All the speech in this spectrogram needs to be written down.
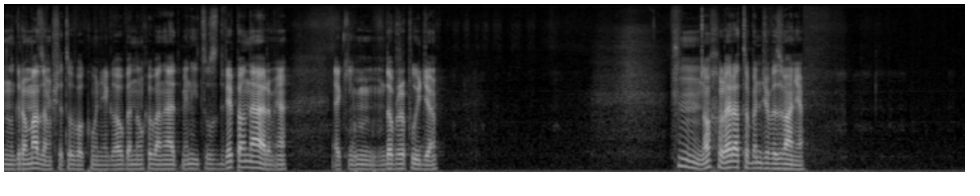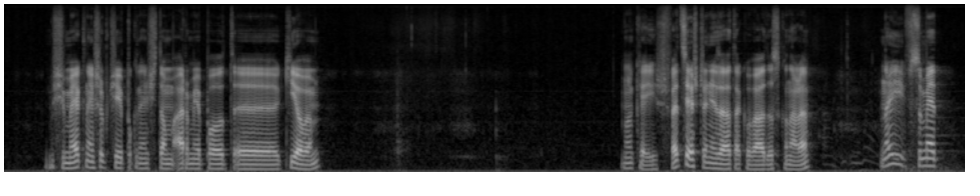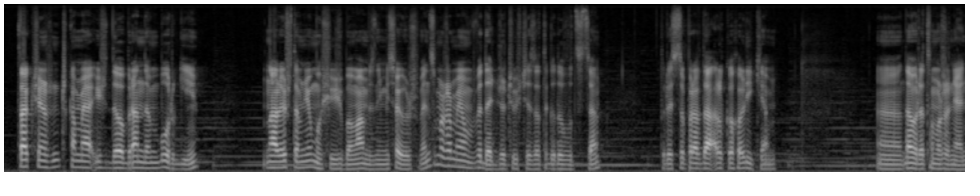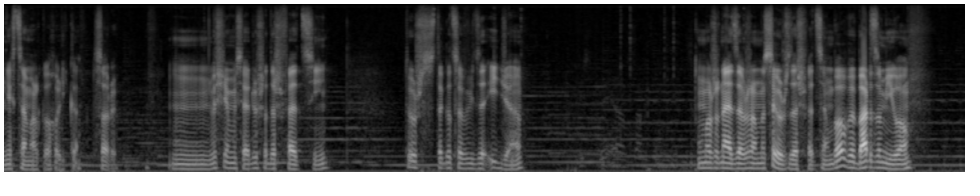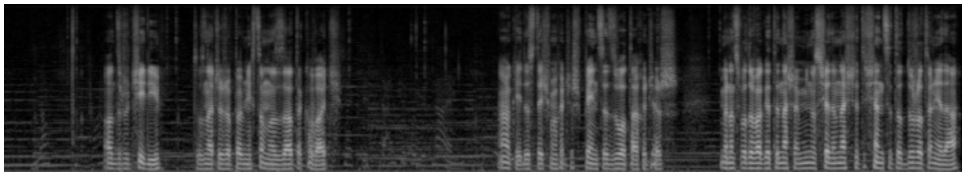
Gromadzą się tu wokół niego. Będą chyba nawet mieli tu z dwie pełne armie. Jak im dobrze pójdzie. Hmm, no cholera to będzie wyzwanie. Musimy jak najszybciej pokonać tą armię pod e, Kijowem. Okej, Szwecja jeszcze nie zaatakowała doskonale. No i w sumie ta księżniczka miała iść do Brandenburgii. No ale już tam nie musi iść, bo mamy z nimi sojusz, więc możemy ją wydać rzeczywiście za tego dowódcę. Który jest co prawda alkoholikiem. E, dobra, to może nie, nie chcemy alkoholika. Sorry. Mm, wyślij misariusza do Szwecji. To już z tego co widzę idzie. Może nawet zawrzemy sojusz ze Szwecją, byłoby bardzo miło. Odrzucili. To znaczy, że pewnie chcą nas zaatakować. Okej, dostaliśmy chociaż 500 złota, chociaż biorąc pod uwagę te nasze minus 17 tysięcy, to dużo to nie da.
